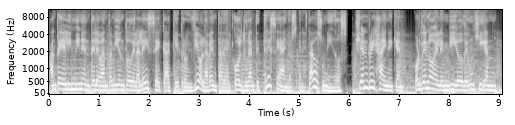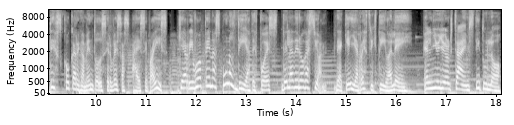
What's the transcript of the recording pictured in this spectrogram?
ante el inminente levantamiento de la ley seca que prohibió la venta de alcohol durante 13 años en Estados Unidos, Henry Heineken ordenó el envío de un gigantesco cargamento de cervezas a ese país, que arribó apenas unos días después de la derogación de aquella restrictiva ley. El New York Times tituló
